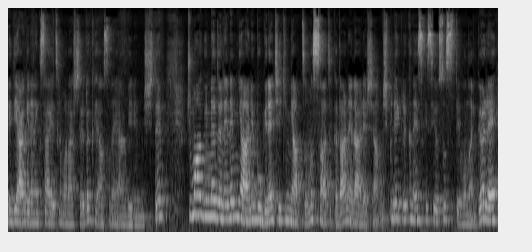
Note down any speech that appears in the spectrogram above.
ve diğer geleneksel yatırım araçları da kıyaslara yer verilmişti. Cuma gününe dönelim yani bugüne çekim yaptığımız saate kadar neler yaşanmış. BlackRock'ın eski CEO'su Steven'a göre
